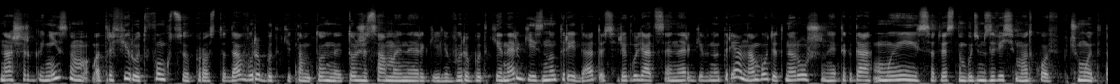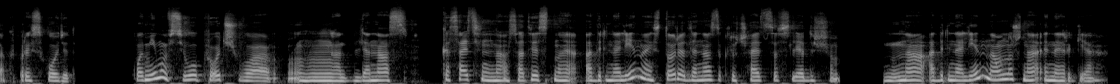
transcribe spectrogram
наш организм атрофирует функцию просто, да, выработки там той, той же самой энергии или выработки энергии изнутри, да, то есть регуляция энергии внутри, она будет нарушена, и тогда мы, соответственно, будем зависимы от кофе. Почему это так происходит? Помимо всего прочего, для нас касательно, соответственно, адреналина, история для нас заключается в следующем. На адреналин нам нужна энергия,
